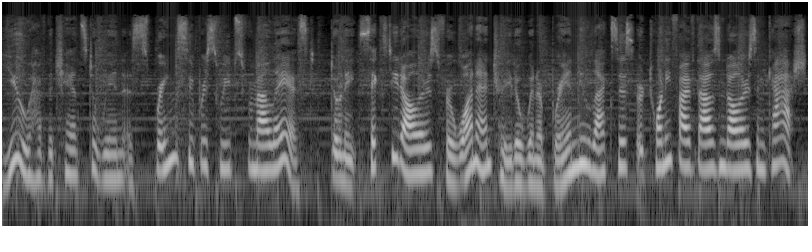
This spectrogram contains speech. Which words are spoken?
You have the chance to win a spring super sweeps from LAist. Donate $60 for one entry to win a brand new Lexus or $25,000 in cash.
